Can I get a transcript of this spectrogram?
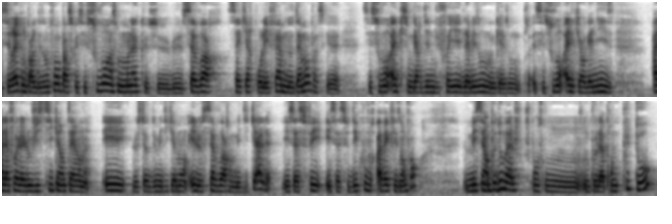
C'est vrai qu'on parle des enfants parce que c'est souvent à ce moment-là que ce, le savoir s'acquiert pour les femmes notamment parce que c'est souvent elles qui sont gardiennes du foyer et de la maison, donc elles ont, c'est souvent elles qui organisent à la fois la logistique interne et le stock de médicaments et le savoir médical, et ça se fait et ça se découvre avec les enfants. Mais c'est un peu dommage. Je pense qu'on peut l'apprendre plus tôt,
